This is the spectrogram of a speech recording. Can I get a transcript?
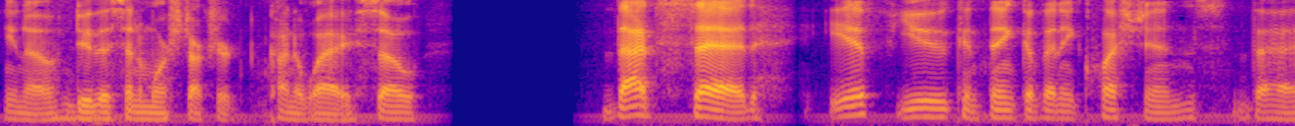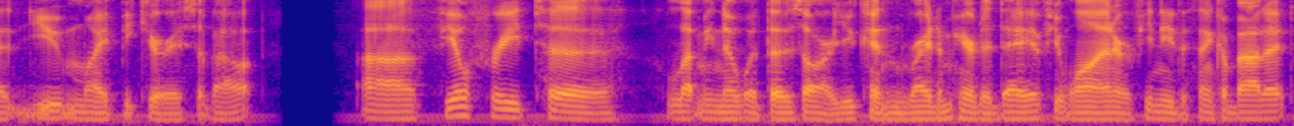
you know, do this in a more structured kind of way? So that said, if you can think of any questions that you might be curious about, uh, feel free to let me know what those are. You can write them here today if you want, or if you need to think about it,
